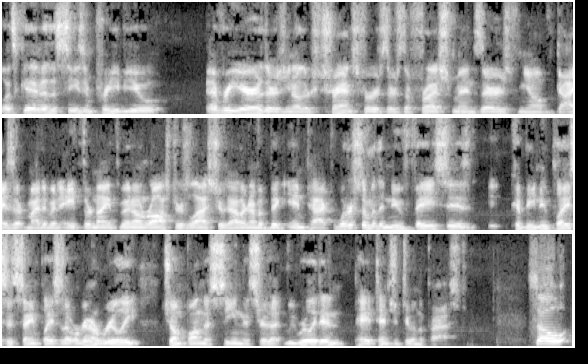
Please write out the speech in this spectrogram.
let's get into the season preview every year there's you know there's transfers there's the freshmen there's you know guys that might have been eighth or ninth men on rosters last year now they're to have a big impact. What are some of the new faces? It could be new places same places that we're to really jump on the scene this year that we really didn't pay attention to in the past. So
